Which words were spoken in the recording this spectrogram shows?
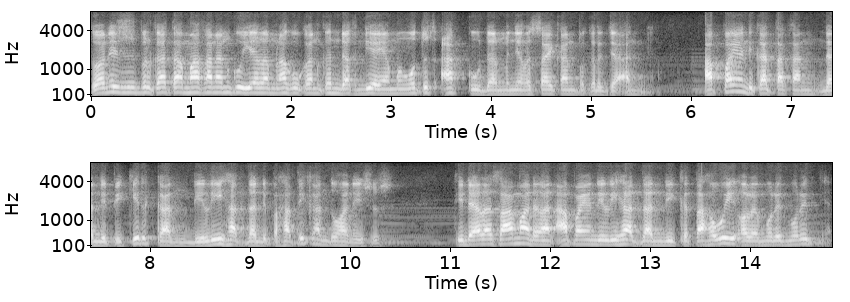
Tuhan Yesus berkata, makananku ialah melakukan kehendak dia yang mengutus aku dan menyelesaikan pekerjaannya. Apa yang dikatakan dan dipikirkan, dilihat dan diperhatikan Tuhan Yesus tidaklah sama dengan apa yang dilihat dan diketahui oleh murid-muridnya.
